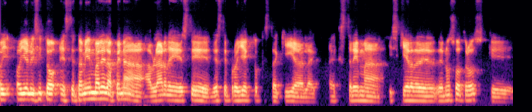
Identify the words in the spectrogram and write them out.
Oye, oye, Luisito, este, también vale la pena hablar de este, de este proyecto que está aquí a la extrema izquierda de nosotros, que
